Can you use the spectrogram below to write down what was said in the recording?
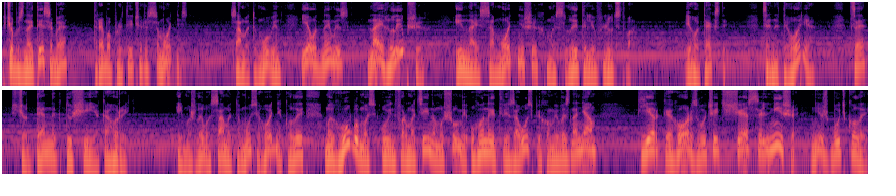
Щоб знайти себе, треба пройти через самотність. Саме тому він є одним із найглибших і найсамотніших мислителів людства. Його тексти це не теорія, це щоденник душі, яка горить. І, можливо, саме тому сьогодні, коли ми губимось у інформаційному шумі, у гонитві за успіхом і визнанням, К'єркегор звучить ще сильніше, ніж будь-коли.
